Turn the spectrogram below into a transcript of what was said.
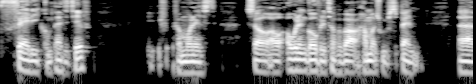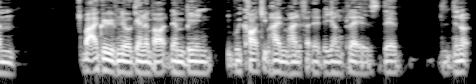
fairly competitive, if, if I'm honest. So I, I, wouldn't go over the top about how much we've spent. Um, but I agree with Neil again about them being. We can't keep hiding behind the fact that they're young players. They're they're not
